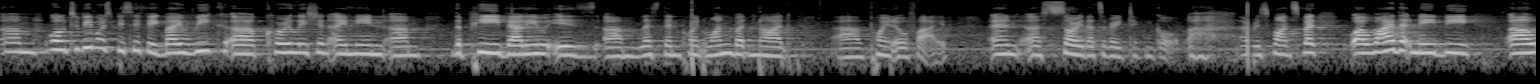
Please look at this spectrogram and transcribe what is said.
Um, well, to be more specific, by weak uh, correlation, I mean um, the p-value is um, less than 0.1, but not uh, 0.05. And uh, sorry, that's a very technical uh, response. But uh, why that may be uh,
